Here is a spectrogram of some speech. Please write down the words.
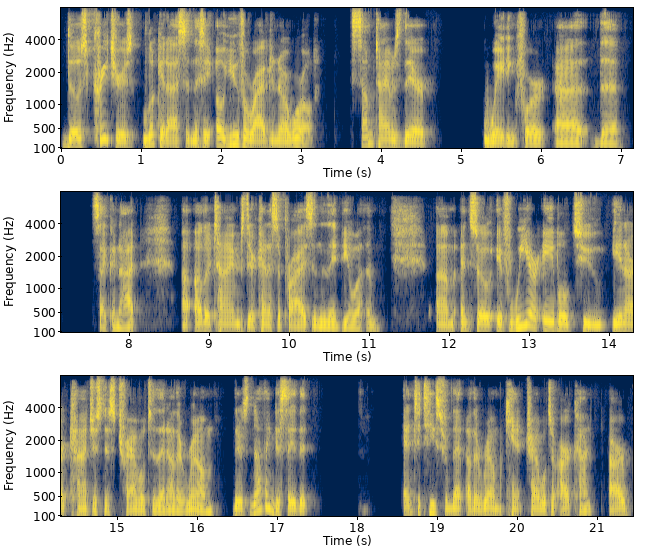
those creatures look at us and they say, "Oh, you've arrived in our world." Sometimes they're waiting for uh, the psychonaut. Uh, other times they're kind of surprised and then they deal with them. Um, and so if we are able to, in our consciousness, travel to that other realm, there's nothing to say that entities from that other realm can't travel to our con- our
